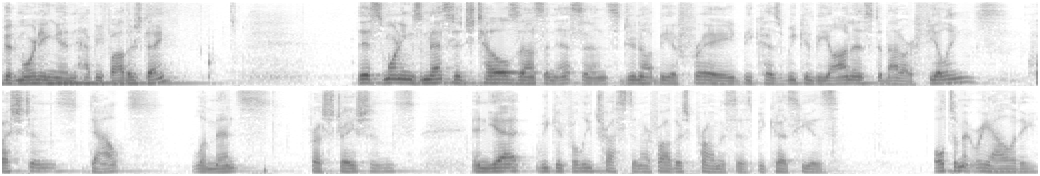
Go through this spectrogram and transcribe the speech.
good morning and happy Father's Day. This morning's message tells us, in essence, do not be afraid because we can be honest about our feelings, questions, doubts, laments, frustrations, and yet we can fully trust in our Father's promises because He is ultimate reality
